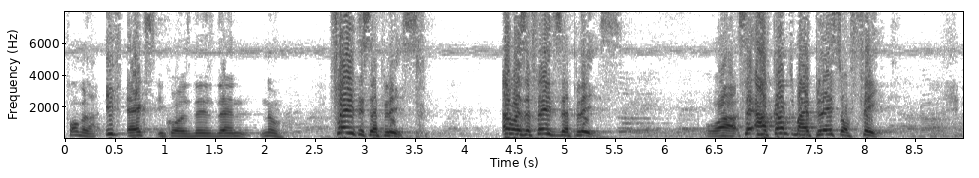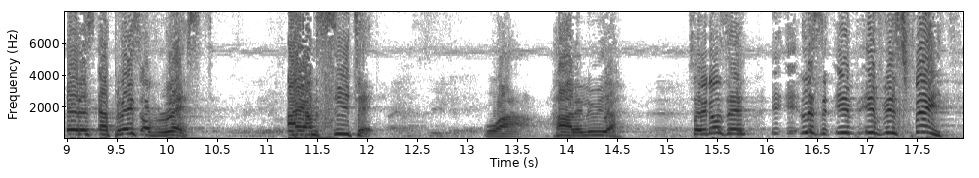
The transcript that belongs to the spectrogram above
Formula. If X equals this, then no. Faith is a place. I was say faith is a place. Wow. Say I've come to my place of faith. It is a place of rest. I am seated. Wow. Hallelujah. So you don't say, listen, if, if it's faith,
